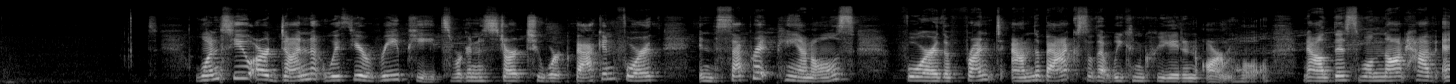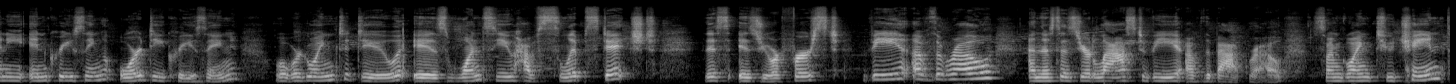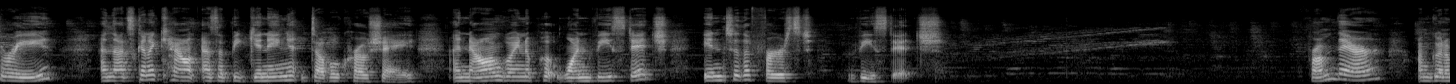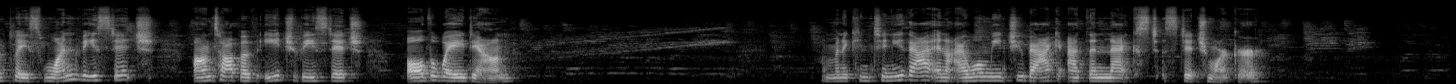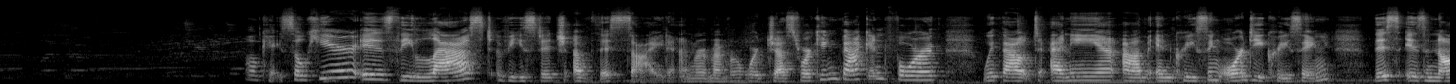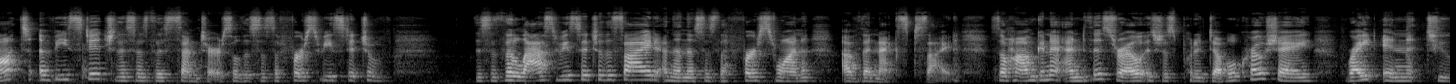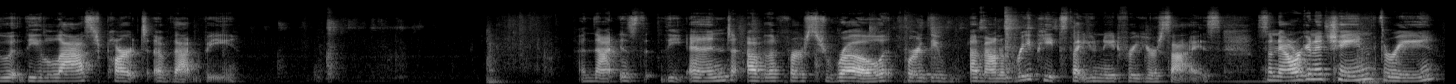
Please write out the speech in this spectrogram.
Once you are done with your repeats, we're gonna start to work back and forth in separate panels for the front and the back so that we can create an armhole. Now this will not have any increasing or decreasing. What we're going to do is once you have slip stitched, this is your first V of the row and this is your last V of the back row. So I'm going to chain three and that's gonna count as a beginning double crochet. And now I'm going to put one V-stitch into the first V-stitch. From there, I'm gonna place one V-stitch on top of each V-stitch all the way down. I'm gonna continue that and I will meet you back at the next stitch marker. Okay, so here is the last V-stitch of this side. And remember, we're just working back and forth without any um, increasing or decreasing. This is not a V-stitch, this is the center. So this is the first V-stitch of, this is the last V-stitch of the side, and then this is the first one of the next side. So how I'm gonna end this row is just put a double crochet right into the last part of that V. And that is the end of the first row for the amount of repeats that you need for your size. So now we're gonna chain three,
